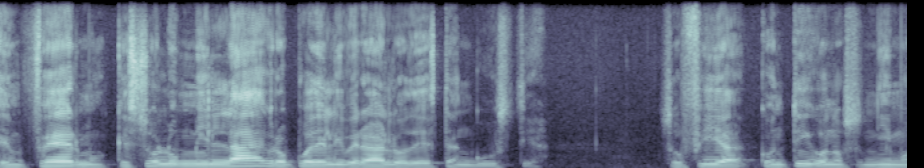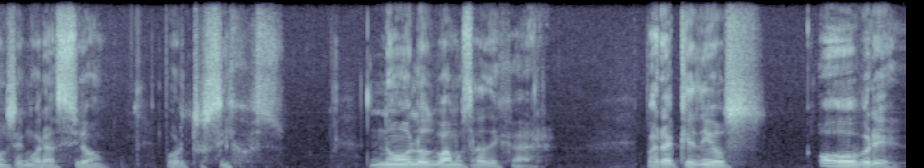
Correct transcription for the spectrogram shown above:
enfermo, que solo un milagro puede liberarlo de esta angustia. Sofía, contigo nos unimos en oración por tus hijos. No los vamos a dejar para que Dios obre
